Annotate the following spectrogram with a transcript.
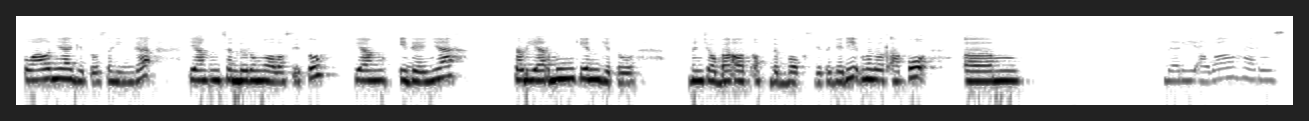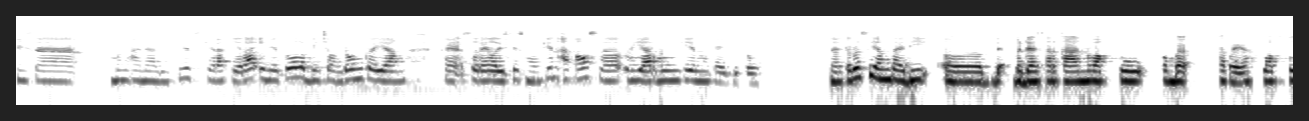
aktualnya gitu. Sehingga yang cenderung lolos itu yang idenya seliar mungkin gitu. Mencoba out of the box gitu. Jadi menurut aku um, dari awal harus bisa menganalisis kira-kira ini tuh lebih condong ke yang kayak serealistis mungkin atau seliar mungkin kayak gitu. Nah terus yang tadi uh, berdasarkan waktu apa ya waktu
